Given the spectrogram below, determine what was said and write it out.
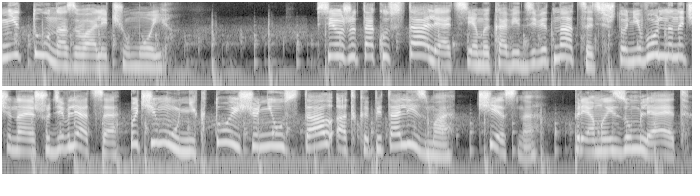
Не ту назвали чумой. Все уже так устали от темы COVID-19, что невольно начинаешь удивляться, почему никто еще не устал от капитализма. Честно, прямо изумляет.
